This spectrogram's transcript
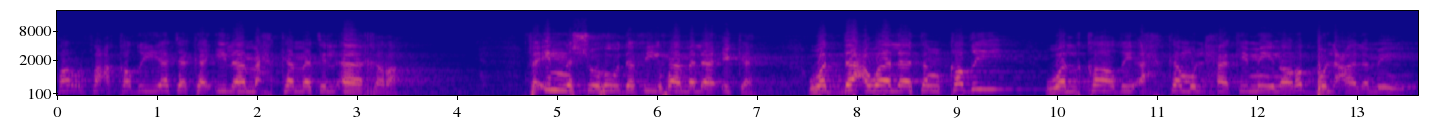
فارفع قضيتك إلى محكمة الآخرة. فإن الشهود فيها ملائكة والدعوى لا تنقضي والقاضي أحكم الحاكمين رب العالمين.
